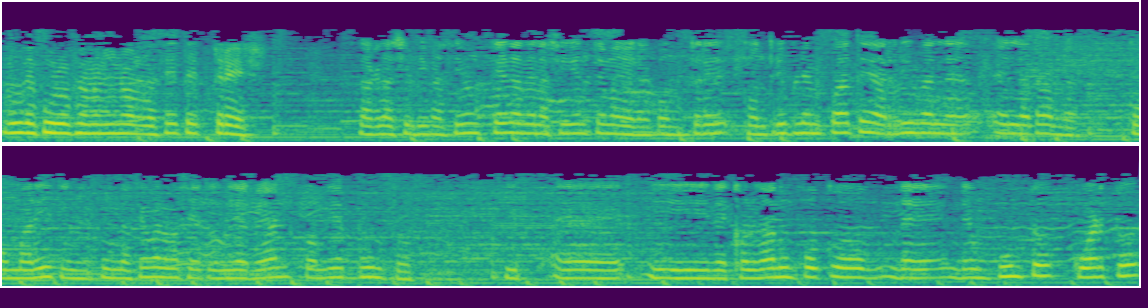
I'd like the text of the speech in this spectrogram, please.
Club de Fútbol Femenino Albacete 3. La clasificación queda de la siguiente manera, con, con triple empate arriba en la, tabla, con Marítim, Fundación Albacete y Villarreal con 10 puntos. Y, eh, un poco de, un punto, cuarto,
